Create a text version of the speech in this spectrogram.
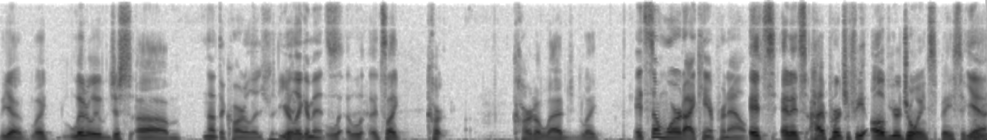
yeah, like literally just um, Not the cartilage, your Yeah, ligaments. l- l- it's like car- cartilage, like It's some word I can't pronounce. it's and it's hypertrophy of your joints basically Yeah.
